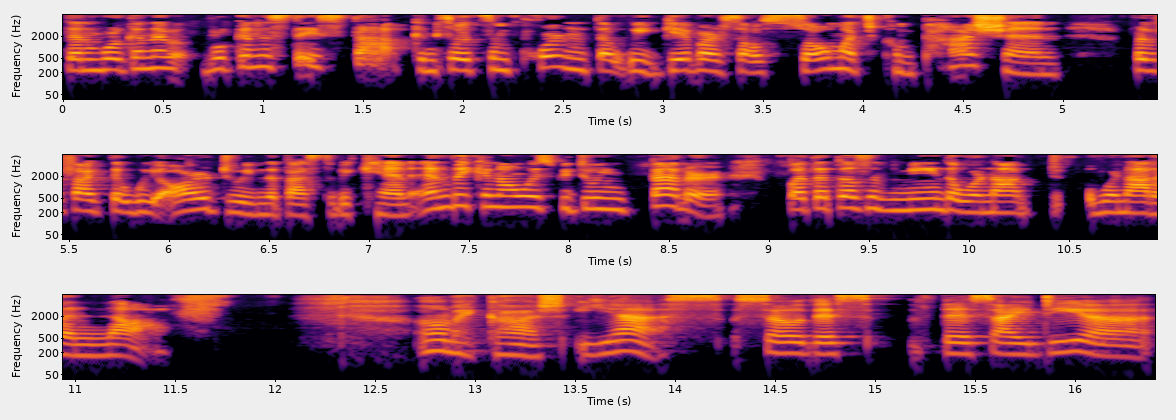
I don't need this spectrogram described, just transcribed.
then we're gonna we're gonna stay stuck. And so it's important that we give ourselves so much compassion for the fact that we are doing the best that we can, and we can always be doing better. But that doesn't mean that we're not we're not enough. Oh my gosh, yes. So this this idea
